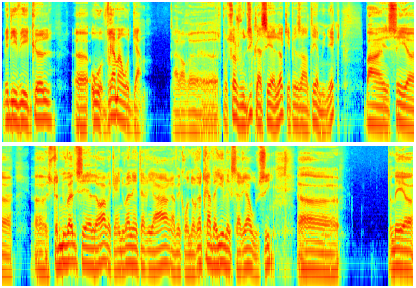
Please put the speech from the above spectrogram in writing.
mais des véhicules euh, vraiment haut de gamme. Alors, euh, c'est pour ça que je vous dis que la CLA qui est présentée à Munich, ben, c'est euh, euh, c'est une nouvelle CLA avec un nouvel intérieur, avec on a retravaillé l'extérieur aussi. Euh, mais euh,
